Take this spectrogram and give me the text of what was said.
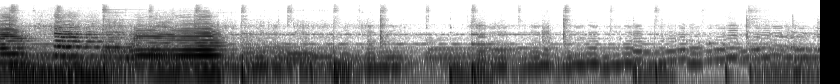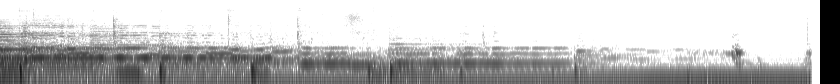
Bye.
